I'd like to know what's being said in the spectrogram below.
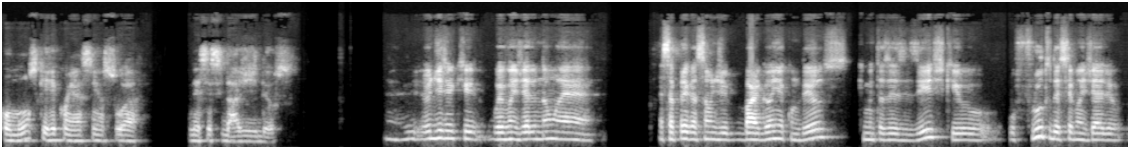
comuns que reconhecem a sua necessidade de Deus. É, eu diria que o evangelho não é essa pregação de barganha com Deus, que muitas vezes existe, que o, o fruto desse evangelho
